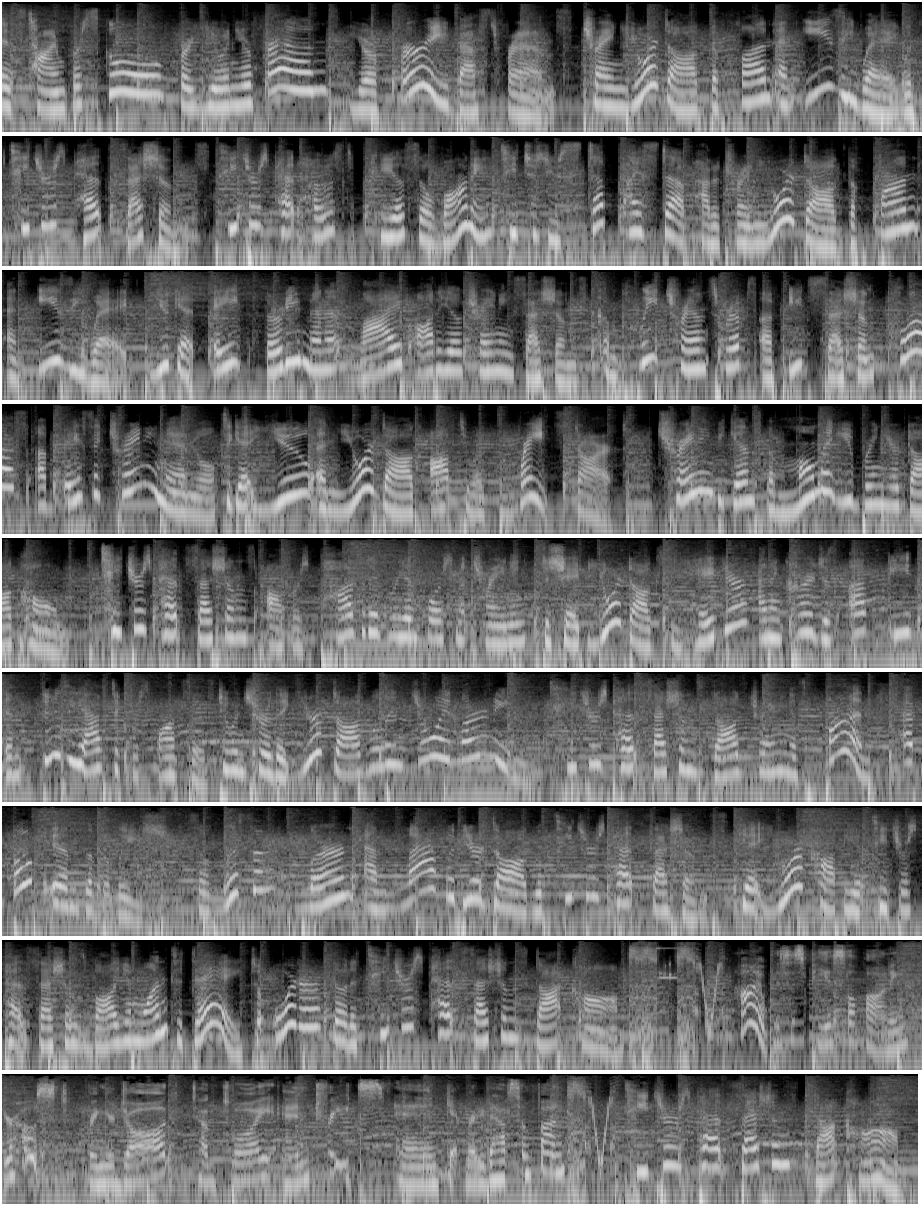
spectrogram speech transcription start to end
It's time for school for you and your friends, your furry best friends. Train your dog the fun and easy way with Teacher's Pet Sessions. Teacher's Pet host Pia Silvani teaches you step by step how to train your dog the fun and easy way. You get eight 30 minute live audio training sessions, complete transcripts of each session, plus a basic training manual to get you and your dog off to a great start. Training begins the moment you bring your dog home. Teacher's Pet Sessions offers positive reinforcement training to shape your dog's behavior and encourages upbeat, enthusiastic responses to ensure that your dog will enjoy learning. Teacher's Pet Sessions dog training is fun at both ends of the leash. So listen, learn, and laugh with your dog with Teacher's Pet Sessions. Get your copy of Teacher's Pet Sessions Volume 1 today. To order, go to teacherspetsessions.com. Hi, this is Pia Silvani, your host. Bring your dog, tug toy, and treats, and get ready to have some fun. teacherspetsessions.com.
